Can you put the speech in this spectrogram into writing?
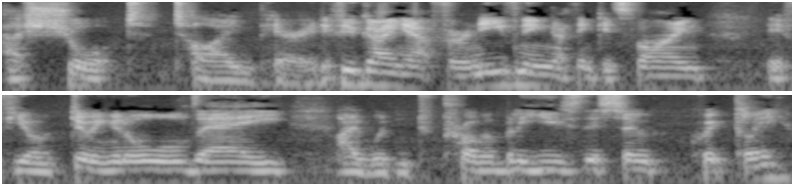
a short time period. If you're going out for an evening, I think it's fine. If you're doing it all day, I wouldn't probably use this so quickly.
